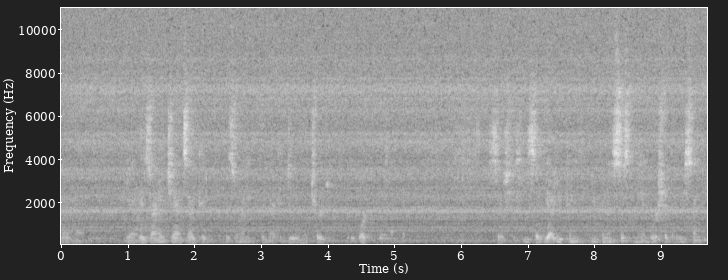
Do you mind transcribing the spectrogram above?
uh, you know, is there any chance I could, is there anything I could do in the church to work with? So she, he said, yeah, you can, you can assist me in worship every Sunday,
